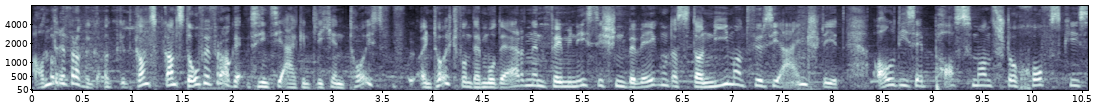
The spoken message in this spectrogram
andere Frage, ganz, ganz doofe Frage. Sind Sie eigentlich enttäuscht, enttäuscht von der modernen feministischen Bewegung, dass da niemand für Sie einsteht? All diese Passmanns, Stochowskis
